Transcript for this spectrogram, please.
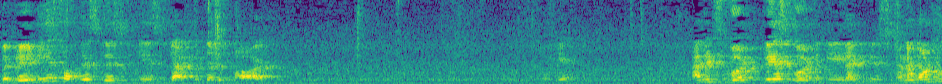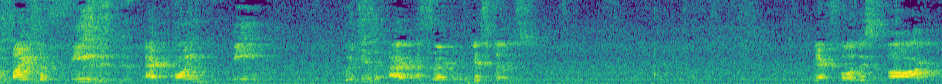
The radius of this disk is capital R. Okay? and it's placed vertically like this and I want to find the field at point P which is at a certain distance let's call this R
